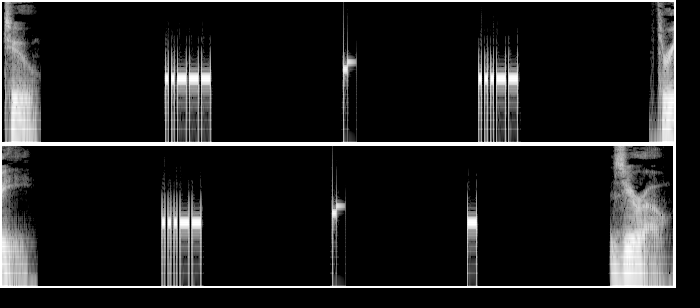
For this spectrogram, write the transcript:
Two. Three. Zero.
